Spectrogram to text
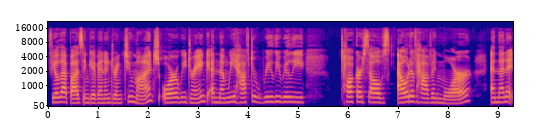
feel that buzz and give in and drink too much, or we drink and then we have to really, really talk ourselves out of having more. And then it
